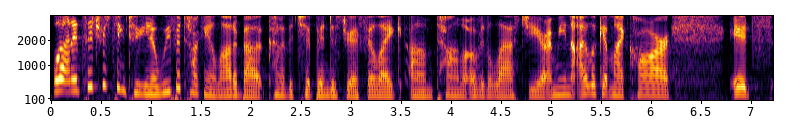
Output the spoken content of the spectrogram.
Well, and it's interesting too. You know, we've been talking a lot about kind of the chip industry. I feel like um, Tom over the last year. I mean, I look at my car. It's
